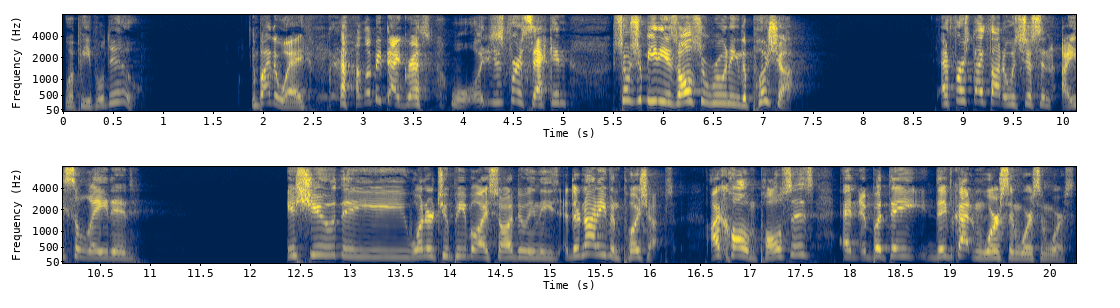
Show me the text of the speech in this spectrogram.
what people do. And by the way, let me digress just for a second. Social media is also ruining the push-up. At first I thought it was just an isolated issue the one or two people I saw doing these they're not even push-ups. I call them pulses and but they they've gotten worse and worse and worse.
